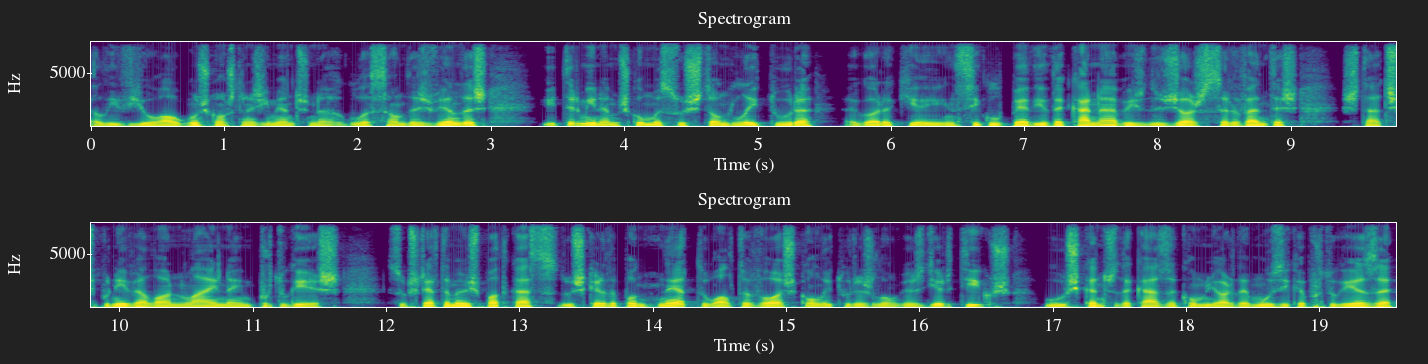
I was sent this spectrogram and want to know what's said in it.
aliviou alguns constrangimentos na regulação das vendas. E terminamos com uma sugestão de leitura, agora que a Enciclopédia da Cannabis de Jorge Cervantes está disponível online em português. Subscreve também os podcasts do esquerda.net, o Alta Voz, com leituras longas de artigos, os Cantos da Casa, com o melhor da música portuguesa,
